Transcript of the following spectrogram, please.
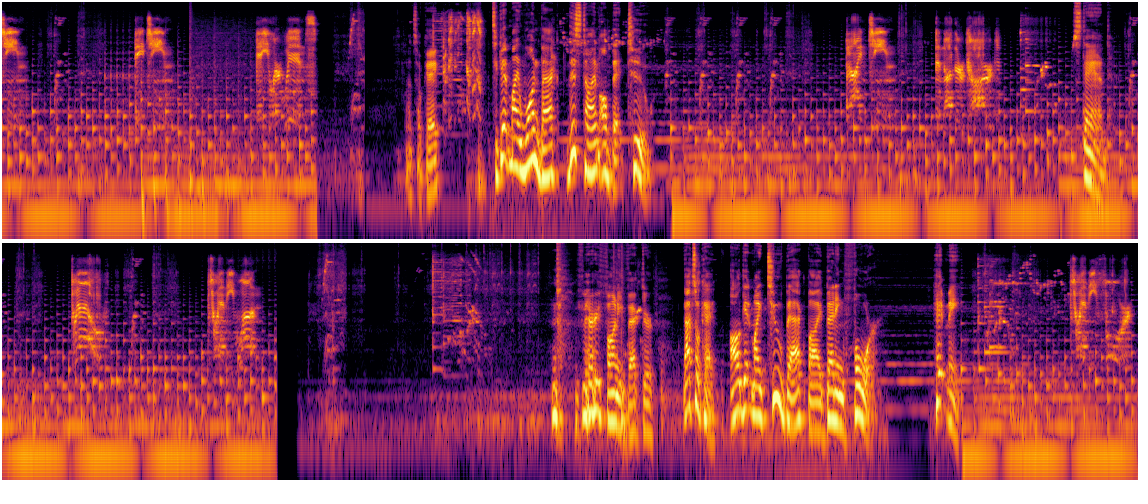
14. 18. Dealer wins. That's okay. To get my one back, this time I'll bet two. 19. Another card. Stand. 12. 21. Very funny, Vector. That's okay. I'll get my two back by betting four. Hit me. 24.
